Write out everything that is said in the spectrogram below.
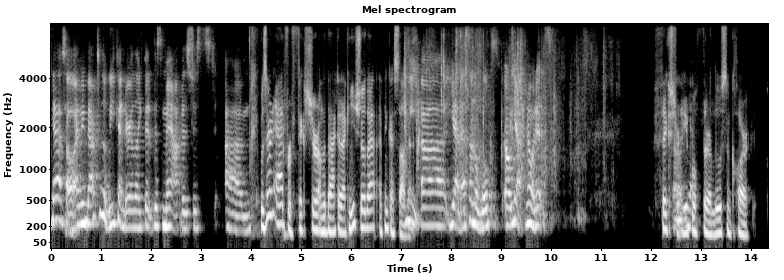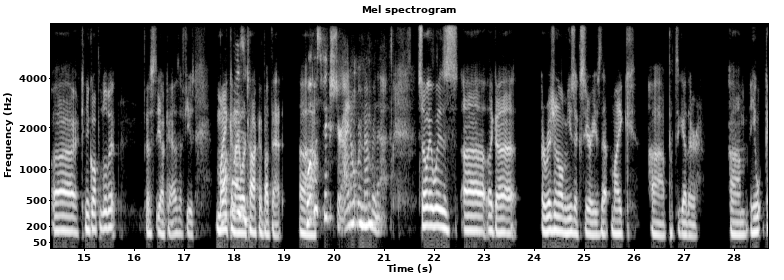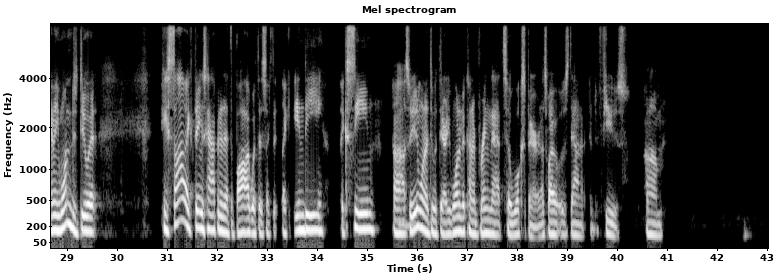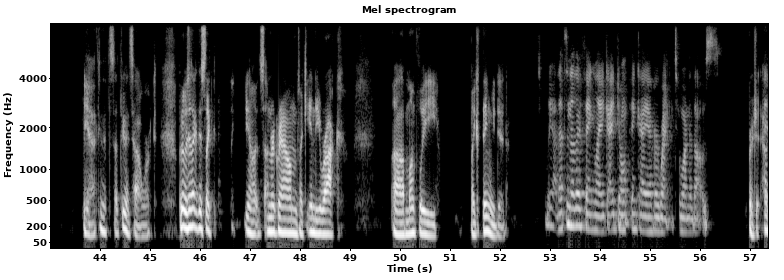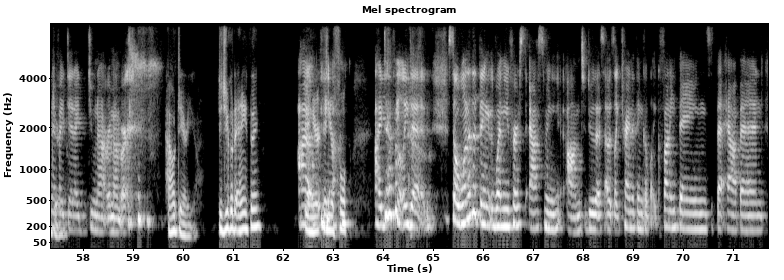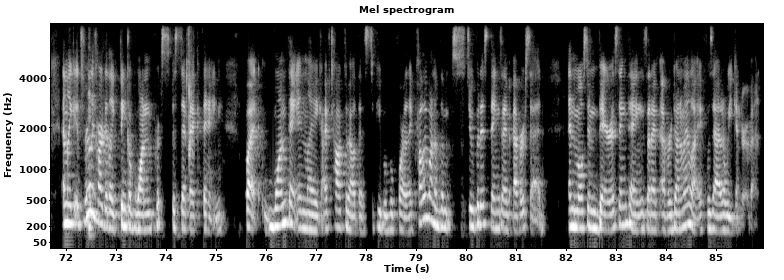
yeah so i mean back to the weekender like the, this map is just um was there an ad for fixture on the back of that can you show that i think i saw that uh yeah that's on the Wilkes. oh yeah no it is fixture oh, april yeah. 3rd lewis and clark uh can you go up a little bit Just, yeah okay that was a fuse mike what and i were talking about that uh, what was fixture i don't remember that so it was uh like a original music series that mike uh put together um, he and he wanted to do it. He saw like things happening at the bog with this like the, like indie like scene. Uh, so he didn't want to do it there. He wanted to kind of bring that to Wilkes-Barre. That's why it was down at, at Fuse. Um, yeah, I think that's I think that's how it worked. But it was just like this like like you know it's underground like indie rock uh monthly like thing we did. Yeah, that's another thing. Like I don't think I ever went to one of those. Bridget, and if I did, I do not remember. how dare you? Did you go to anything? I, in your, in yeah, your full. I definitely did. So one of the things when you first asked me um, to do this, I was like trying to think of like funny things that happened, and like it's really hard to like think of one specific thing. But one thing, and like I've talked about this to people before, like probably one of the stupidest things I've ever said, and the most embarrassing things that I've ever done in my life was at a weekender event.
